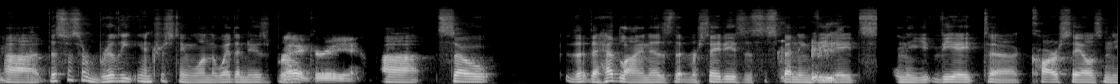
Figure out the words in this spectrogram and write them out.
uh, mm-hmm. this was a really interesting one. The way the news broke. I agree. Uh, so the, the headline is that Mercedes is suspending V8s in the V8 uh, car sales in the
